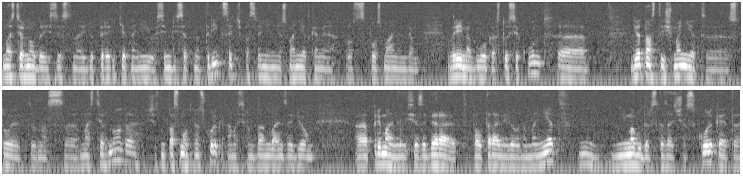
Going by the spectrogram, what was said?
Мастернода, естественно, идет приоритет на нее 70 на 30 по сравнению с монетками, просто с постмайнингом. Время блока 100 секунд. 19 э, тысяч монет э, стоит у нас э, мастернода. Сейчас мы посмотрим, сколько там мастернода онлайн зайдем. Примайны все забирают полтора миллиона монет. Ну, не могу даже сказать сейчас, сколько это.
